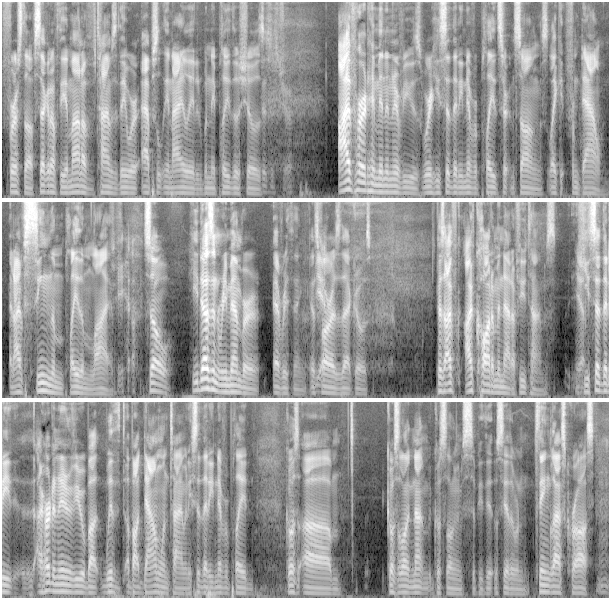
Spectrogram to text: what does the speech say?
First off, second off, the amount of times that they were absolutely annihilated when they played those shows. This is true. I've heard him in interviews where he said that he never played certain songs like from Down, and I've seen them play them live. Yeah. So he doesn't remember everything as Yeah. far as that goes. Because I've I've caught him in that a few times. Yeah. He said that he. I heard an interview about with about Down one time, and he said that he never played goes um ghosts along not ghosts along Mississippi. What's the other one? Stained Glass Cross, Mm.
